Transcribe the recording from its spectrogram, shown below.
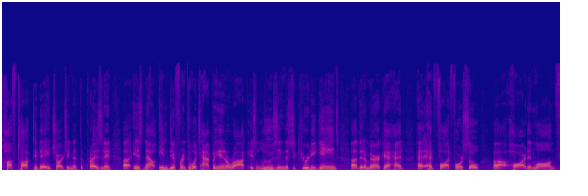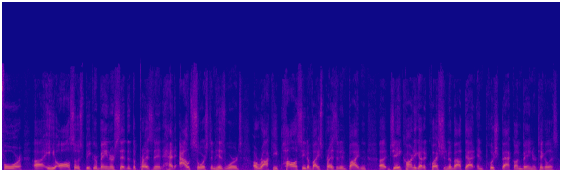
tough talk today, charging that the president uh, is now indifferent to what's happening in Iraq, is losing the security gains uh, that America had, had, had fought for so uh, hard and long for. Uh, he also, Speaker Boehner, said that the president had outsourced, in his words, Iraqi policy to Vice President Biden. Uh, Jay Carney got a question about that and pushed back on Boehner. Take a listen.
